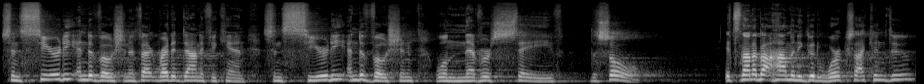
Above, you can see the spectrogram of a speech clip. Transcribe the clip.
Sincerity and devotion, in fact, write it down if you can. Sincerity and devotion will never save the soul. It's not about how many good works I can do.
